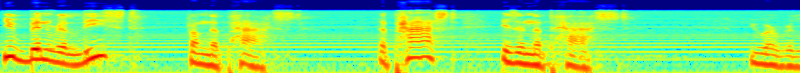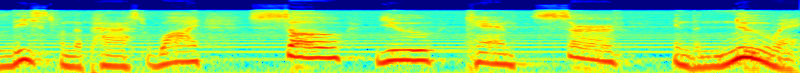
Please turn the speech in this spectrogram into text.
You've been released from the past. The past is in the past. You are released from the past. Why? So you can serve in the new way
